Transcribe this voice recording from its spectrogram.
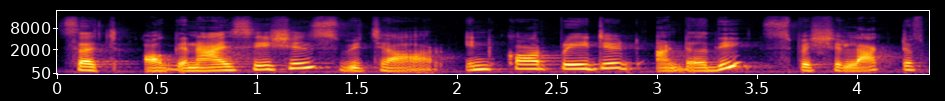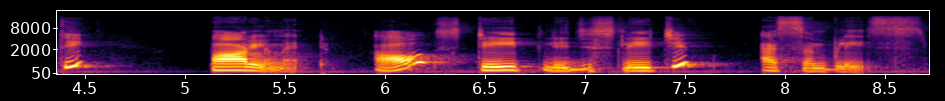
such organizations which are incorporated under the special act of the parliament or state legislative assemblies.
